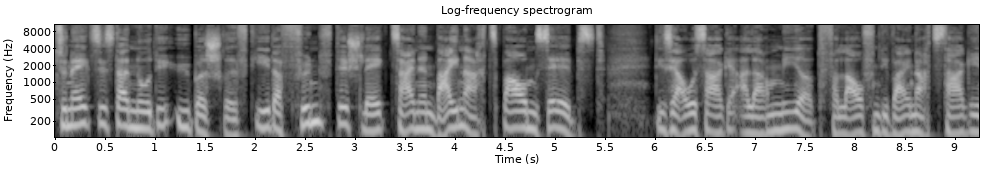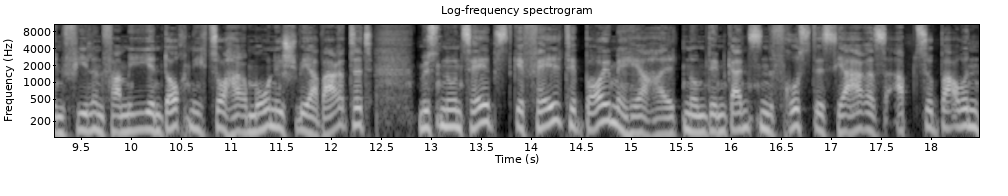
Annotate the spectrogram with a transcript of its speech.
Zunächst ist da nur die Überschrift. Jeder Fünfte schlägt seinen Weihnachtsbaum selbst. Diese Aussage alarmiert. Verlaufen die Weihnachtstage in vielen Familien doch nicht so harmonisch wie erwartet, müssen nun selbst gefällte Bäume herhalten, um den ganzen Frust des Jahres abzubauen,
